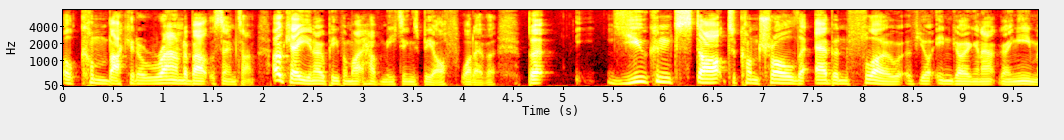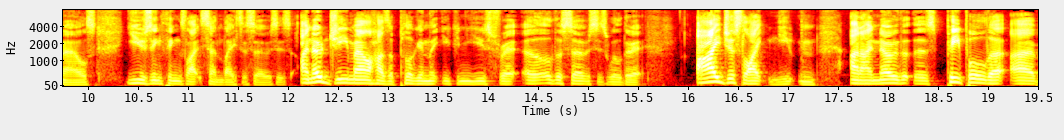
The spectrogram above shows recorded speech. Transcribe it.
will come back at around about the same time. Okay, you know, people might have meetings, be off, whatever, but you can start to control the ebb and flow of your ingoing and outgoing emails using things like send later services. I know Gmail has a plugin that you can use for it, other services will do it. I just like Newton, and I know that there's people that uh,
